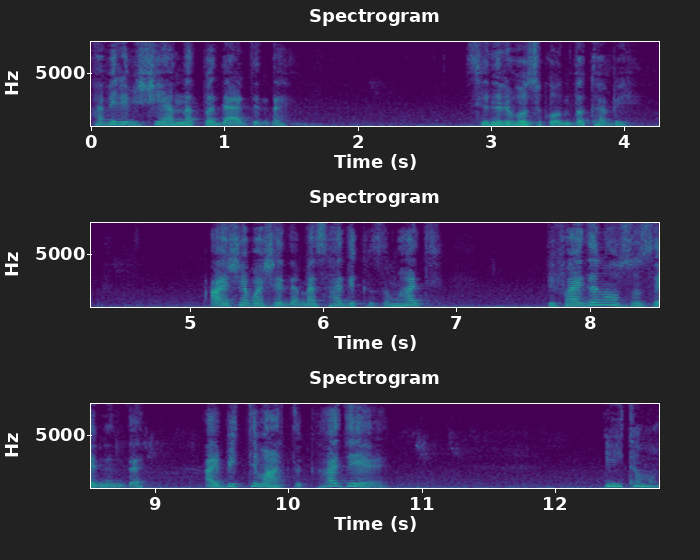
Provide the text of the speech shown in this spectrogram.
Habire bir şey anlatma derdinde. Siniri bozuk onda tabii. Ayşe baş edemez. Hadi kızım hadi. Bir faydan olsun senin de. Ay bittim artık. Hadi. İyi tamam.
